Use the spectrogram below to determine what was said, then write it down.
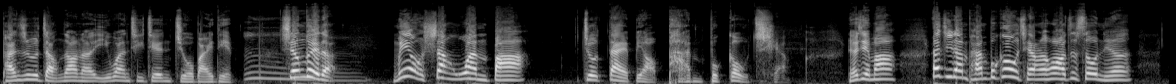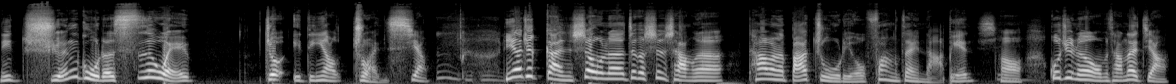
盘是不是涨到呢一万七千九百点？嗯，相对的，没有上万八，就代表盘不够强，了解吗？那既然盘不够强的话，这时候你呢，你选股的思维就一定要转向。嗯嗯，你要去感受呢，这个市场呢。他们呢，把主流放在哪边？哦，过去呢，我们常在讲，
